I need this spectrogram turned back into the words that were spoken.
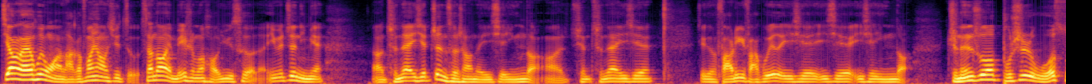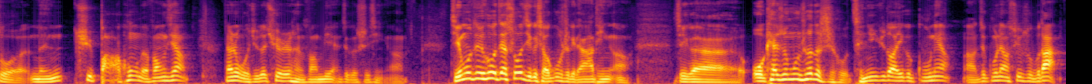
将来会往哪个方向去走，三刀也没什么好预测的，因为这里面啊存在一些政策上的一些引导啊，存存在一些。这个法律法规的一些一些一些引导，只能说不是我所能去把控的方向，但是我觉得确实很方便这个事情啊。节目最后再说几个小故事给大家听啊。这个我开顺风车的时候，曾经遇到一个姑娘啊，这姑娘岁数不大，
